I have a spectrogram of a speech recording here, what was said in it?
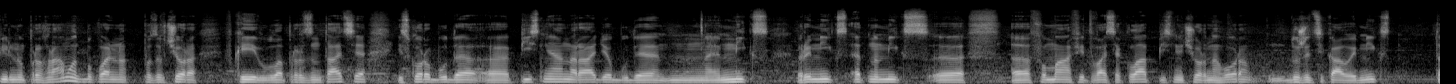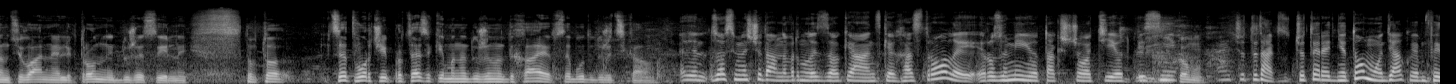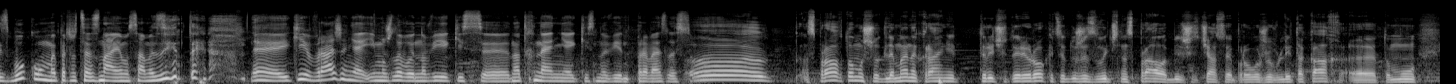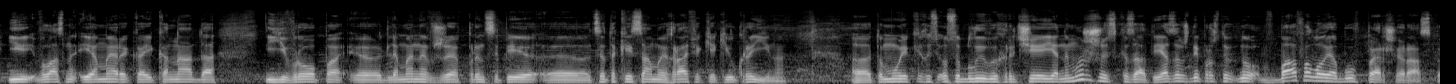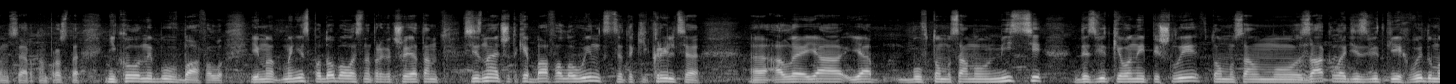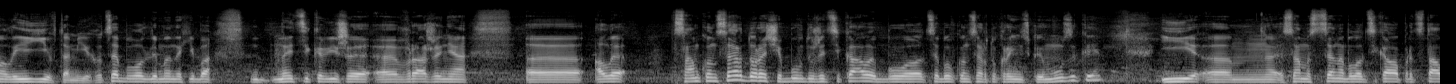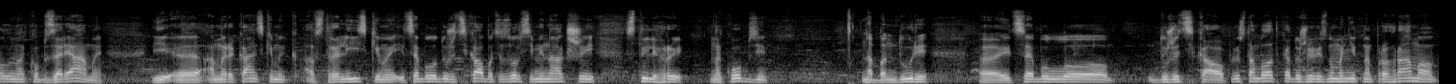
Спільну програму. От буквально позавчора в Києві була презентація, і скоро буде е, пісня на радіо, буде мікс, ремікс, етномікс е, е, Фома Фіт Вася Клаб, пісня Чорна Гора. Дуже цікавий мікс, танцювальний, електронний, дуже сильний. Тобто. Це творчий процес, який мене дуже надихає. Все буде дуже цікаво. Е, Зовсім нещодавно вернулись з океанських гастролей. Розумію так, що ті от пісні дні тому. Е, Чотири, так, чотири дні тому. Дякуємо Фейсбуку. Ми про це знаємо саме звідти. Е, Які враження і можливо нові якісь натхнення, якісь нові привезли з собою. Е, Справа в тому, що для мене крайні 3-4 роки це дуже звична справа. Більше часу я проводжу в літаках, е, тому і власне і Америка, і Канада, і Європа е, для мене вже в принципі е, це такий самий графік, як і Україна. Тому якихось особливих речей я не можу щось сказати. Я завжди просто ну в Баффало я був перший раз з концертом. Просто ніколи не був в Баффало. І мені сподобалось, наприклад, що я там всі знають, що таке Buffalo Wings, це такі крильця. Е, Але я, я був в тому самому місці, де звідки вони пішли, в тому самому закладі, звідки їх видумали, і їв там їх. Оце було для мене хіба найцікавіше е, враження. Е, Але Сам концерт, до речі, був дуже цікавий, бо це був концерт української музики, і ем, саме сцена була цікаво представлена кобзарями. І, е, американськими, австралійськими, і це було дуже цікаво, бо це зовсім інакший стиль гри на кобзі, на бандурі. Е, і це було дуже цікаво. Плюс там була така дуже різноманітна програма,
